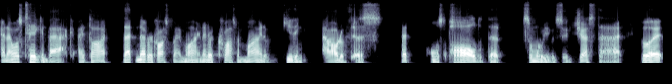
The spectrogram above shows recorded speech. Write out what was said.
And I was taken back. I thought that never crossed my mind. It never crossed my mind of getting out of this. That almost appalled that someone would suggest that. But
